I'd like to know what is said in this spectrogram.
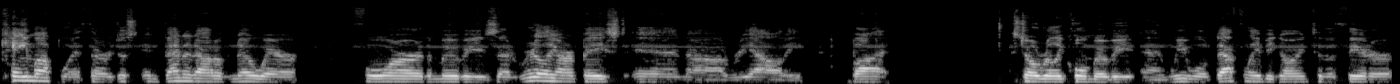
came up with or just invented out of nowhere for the movies that really aren't based in uh, reality, but still a really cool movie. And we will definitely be going to the theater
